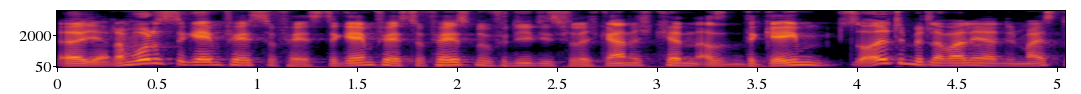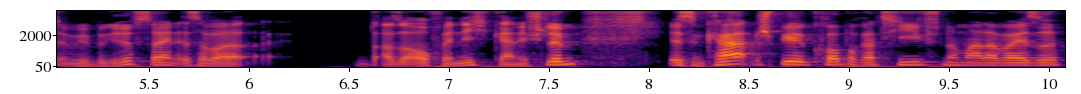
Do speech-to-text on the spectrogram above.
Äh, ja, dann wurde es The Game Face-to-Face. -face. The Game Face-to-Face, -face, nur für die, die es vielleicht gar nicht kennen. Also The Game sollte mittlerweile ja den meisten irgendwie Begriff sein, ist aber, also auch wenn nicht, gar nicht schlimm. Ist ein Kartenspiel, kooperativ normalerweise.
